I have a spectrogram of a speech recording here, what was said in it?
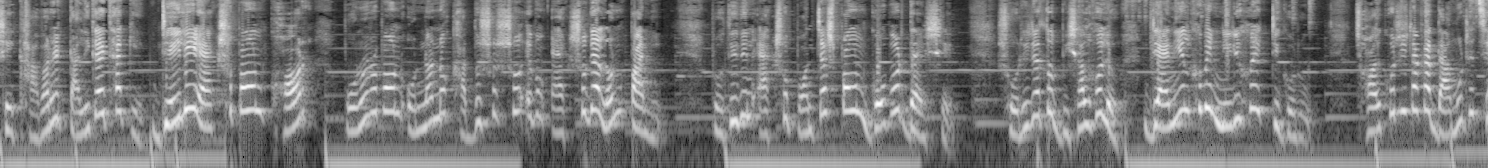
সেই খাবারের তালিকায় থাকে ডেইলি একশো পাউন্ড খড়, পনেরো পাউন্ড অন্যান্য খাদ্যশস্য এবং একশো গ্যালন পানি। প্রতিদিন একশো পঞ্চাশ পাউন্ড গোবর দেয় সে। শরীর এত বিশাল হলেও ড্যানিয়েল খুবই নিরীহ একটি গরু। ছয় কোটি টাকা দাম উঠেছে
